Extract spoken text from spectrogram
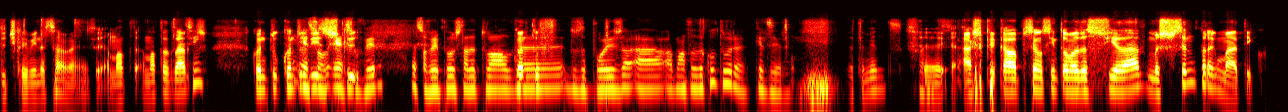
de discriminação não é? a malta, a malta de artes Sim. quando tu, quando tu é, dizes só, é, que só ver, é só ver pelo estado atual Quando tu da- dos apoios à, à malta da cultura. Quer dizer, exatamente ah, acho que acaba por ser um sintoma da sociedade mas sendo pragmático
